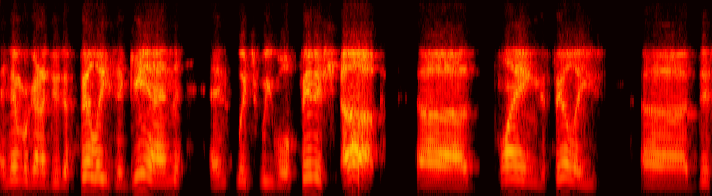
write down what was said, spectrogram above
and then we're going to do the Phillies again, and which we will finish up uh, playing the Phillies uh, this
